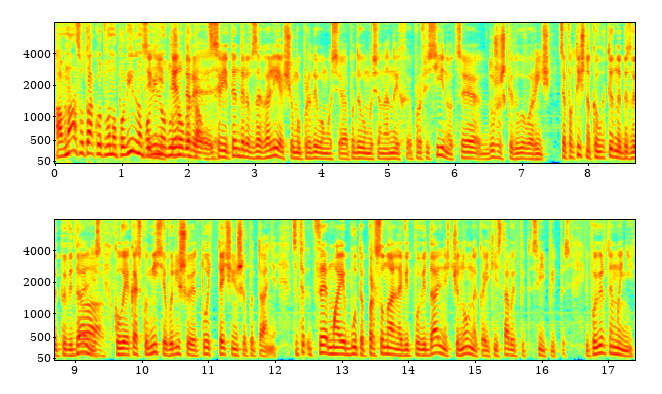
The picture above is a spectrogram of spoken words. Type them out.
а в нас отак от воно повільно, повільно дуже тендери, оберталося. Сергій, тендери взагалі, якщо ми придивимося, подивимося на них професійно, це дуже шкідлива річ. Це фактично колективна безвідповідальність, Так. коли якась комісія вирішує то, те чи інше питання. Це, це має бути персональна відповідальність чиновника, який ставить під, свій підпис. І повірте мені,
